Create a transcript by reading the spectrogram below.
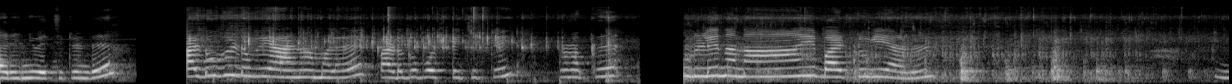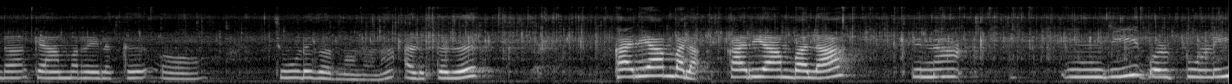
അരിഞ്ഞു വെച്ചിട്ടുണ്ട്. കടുക് ഇടുകയാണ് നമ്മൾ കടുക് പൊട്ടിച്ചിട്ട് നമുക്ക് ഉള്ളി നന്നായി വഴറ്റുകയാണ്. എന്താ ക്യാമറയിലൊക്കെ ചൂട് കയറുന്നതാണ് അടുത്തത് കരിയാമ്പല കരിയാമ്പല പിന്നെ ഇഞ്ചി വെളുത്തുള്ളി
